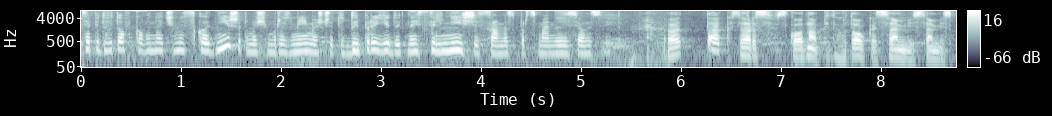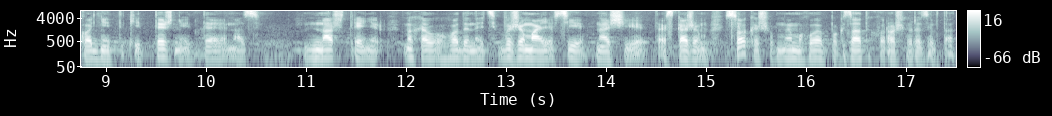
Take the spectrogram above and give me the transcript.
Ця підготовка вона чимось складніша, тому що ми розуміємо, що туди приїдуть найсильніші саме спортсмени з усього світу. Е, Так, зараз складна підготовка, самі самі складні такі тижні, де нас наш тренер Михайло Годинець вижимає всі наші, так скажемо, соки, щоб ми могли показати хороший результат.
